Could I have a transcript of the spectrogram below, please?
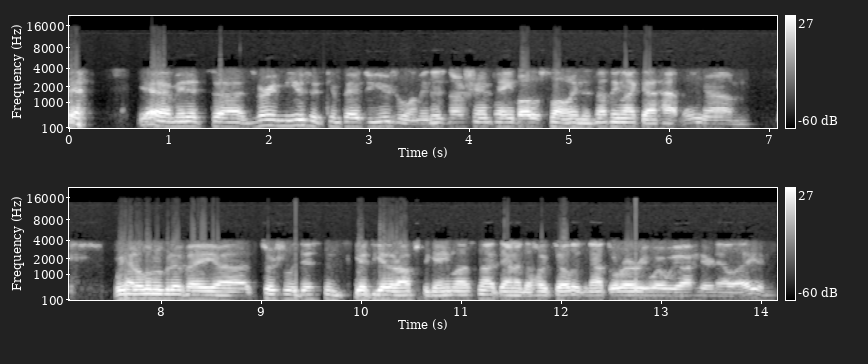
yeah, I mean it's uh, it's very muted compared to usual. I mean, there's no champagne bottles flowing. There's nothing like that happening. Um, we had a little bit of a uh, socially distanced get together after the game last night down at the hotel. There's an outdoor area where we are here in LA, and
